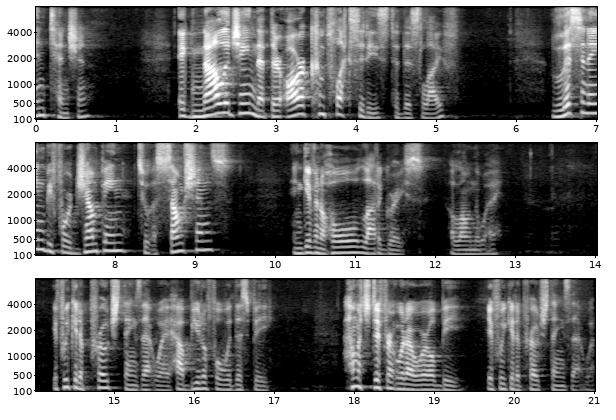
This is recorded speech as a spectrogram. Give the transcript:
in tension, acknowledging that there are complexities to this life, listening before jumping to assumptions, and giving a whole lot of grace along the way. If we could approach things that way, how beautiful would this be? How much different would our world be if we could approach things that way?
